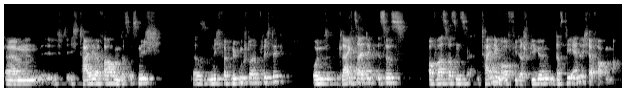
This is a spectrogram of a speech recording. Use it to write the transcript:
Ähm, ich, ich teile die Erfahrung, das ist nicht, das ist nicht vergnügungssteuerpflichtig. Und gleichzeitig ist es auch was, was uns Teilnehmer oft widerspiegeln, dass die ähnliche Erfahrungen machen.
